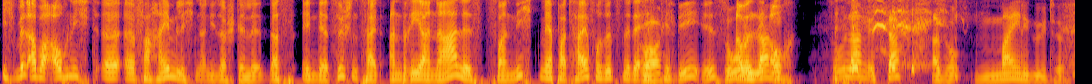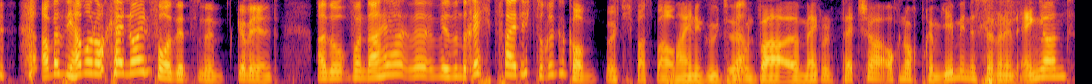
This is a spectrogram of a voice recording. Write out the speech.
Ich will aber auch nicht äh, äh, verheimlichen an dieser Stelle, dass in der Zwischenzeit Andrea Nahles zwar nicht mehr Parteivorsitzende der Gott, SPD ist, so aber lang. sie auch, So lang ist das, also meine Güte. aber sie haben auch noch keinen neuen Vorsitzenden gewählt. Also von daher, äh, wir sind rechtzeitig zurückgekommen, möchte ich fast behaupten. Meine Güte. Ja. Und war äh, Margaret Thatcher auch noch Premierministerin in England,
